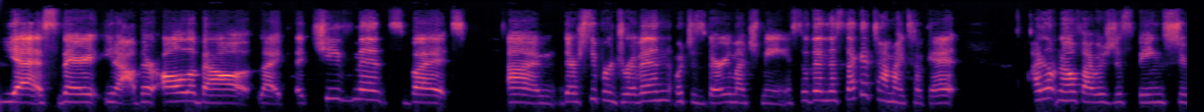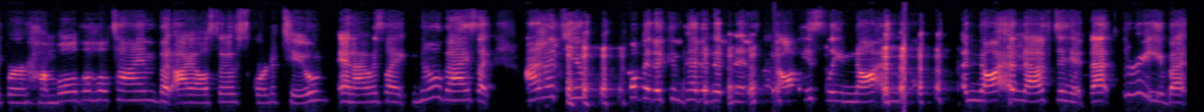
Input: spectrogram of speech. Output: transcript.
Yes. They're, you know, they're all about like achievements, but um, they're super driven, which is very much me. So then the second time I took it, I don't know if I was just being super humble the whole time, but I also scored a two. And I was like, no, guys, like I'm a two, a little bit of competitiveness, but obviously not enough, not enough to hit that three. But,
